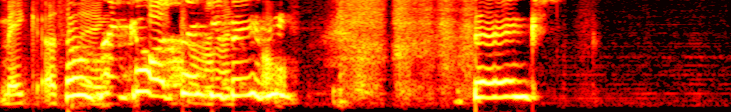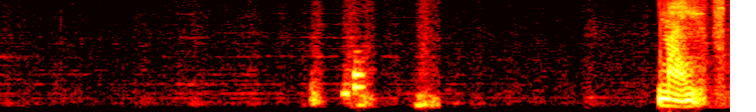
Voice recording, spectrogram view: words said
make a thing. Oh, thank God! Thank you, baby. Thanks. nice.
